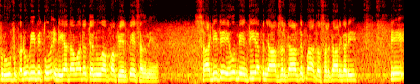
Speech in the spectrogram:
ਪ੍ਰੂਫ ਕਰੂਗੀ ਵੀ ਤੂੰ ਇੰਡੀਆ ਦਾ ਵਾ ਤਾਂ ਤੈਨੂੰ ਆਪਾਂ ਫੇਰ ਭੇਜ ਸਕਦੇ ਹਾਂ। ਸਾਡੀ ਤੇ ਇਹੋ ਬੇਨਤੀ ਆ ਪੰਜਾਬ ਸਰਕਾਰ ਤੇ ਭਾਰਤ ਸਰਕਾਰ ਗੜੀ ਵੀ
